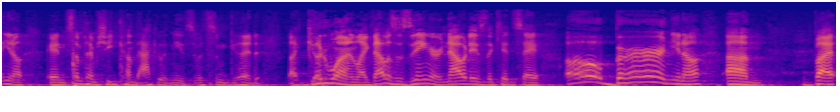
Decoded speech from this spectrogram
you know and sometimes she'd come back with me with some good like good one like that was a zinger nowadays the kids say oh burn you know um, but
